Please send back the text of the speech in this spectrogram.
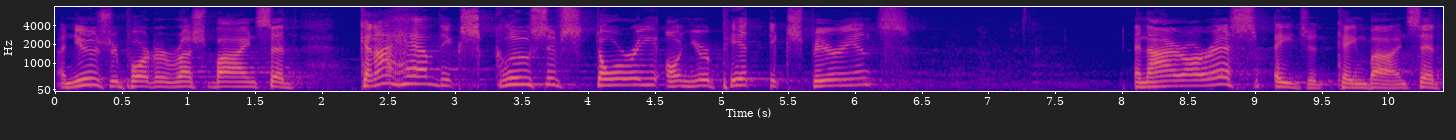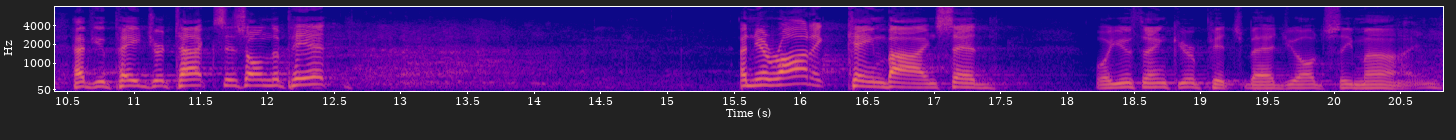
A news reporter rushed by and said, Can I have the exclusive story on your pit experience? An IRS agent came by and said, Have you paid your taxes on the pit? A neurotic came by and said, Well, you think your pit's bad, you ought to see mine.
